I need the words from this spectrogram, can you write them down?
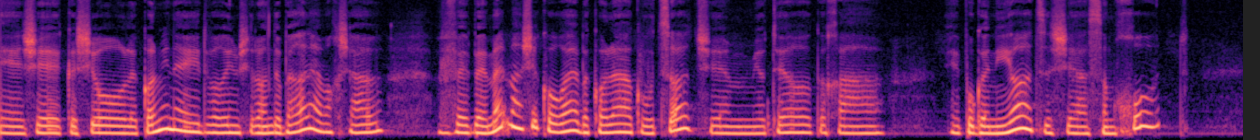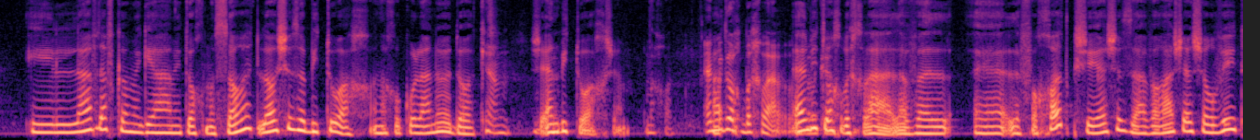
אה, שקשור לכל מיני דברים שלא נדבר עליהם עכשיו, ובאמת מה שקורה בכל הקבוצות שהן יותר ככה פוגעניות, זה שהסמכות היא לאו דווקא מגיעה מתוך מסורת, לא שזה ביטוח, אנחנו כולנו יודעות כן. שאין ביטוח שם. נכון. אין ביטוח בכלל. אין ביטוח כן. בכלל, אבל uh, לפחות כשיש איזו העברה של השרביט,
